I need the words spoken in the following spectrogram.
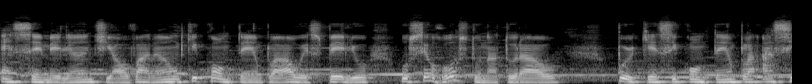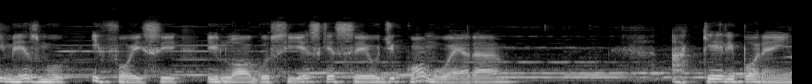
é semelhante ao varão que contempla ao espelho o seu rosto natural, porque se contempla a si mesmo e foi-se, e logo se esqueceu de como era. Aquele, porém,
